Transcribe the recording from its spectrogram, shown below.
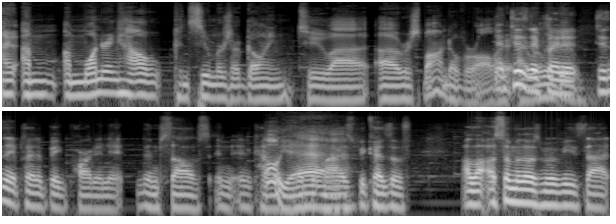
I, am I'm, I'm wondering how consumers are going to uh, uh, respond overall. Yeah, Disney really played do. it. Disney played a big part in it themselves, and, and kind oh, of yeah. demise because of a lot of some of those movies that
